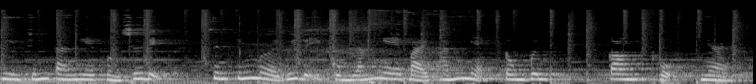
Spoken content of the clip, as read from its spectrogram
khi chúng ta nghe phần sứ điệp Xin kính mời quý vị cùng lắng nghe bài thánh nhạc tôn vinh con thuộc Ngài.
